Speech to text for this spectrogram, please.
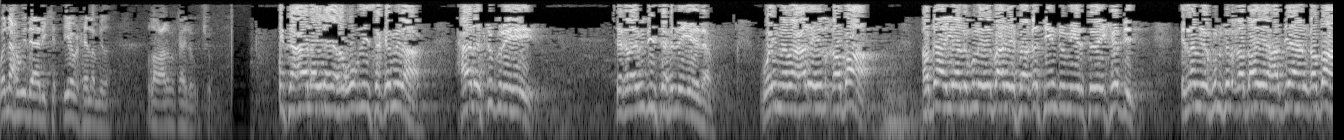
wanaxwi dalika iyo wixii la mida. Wallahu aclam markaa inoogu joogo tacaala ilaahay xuquuqdiisa ka mid a xaala sukrihi sakhraamidiisa xilligeeda. Wa inamaa calayhi alqadaa. Qadaa ayaa lagu leeyahay bacda ifaaqatihi intuu miyirsaday kadib. In lam yakun fi lqadaa'i haddii aan qadaha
